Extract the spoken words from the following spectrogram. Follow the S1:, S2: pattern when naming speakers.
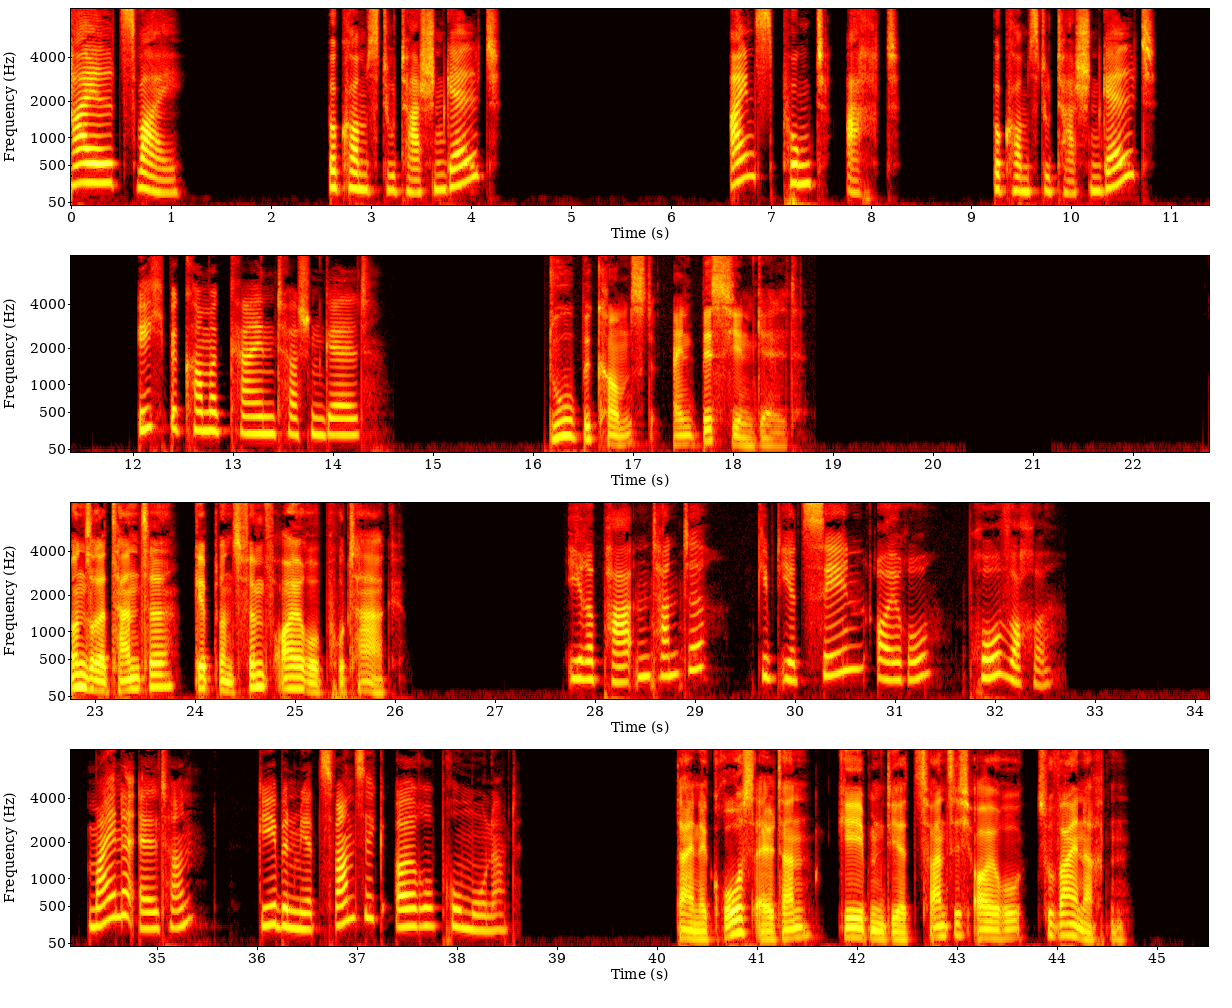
S1: Teil 2 Bekommst du Taschengeld? 1.8 Bekommst du Taschengeld?
S2: Ich bekomme kein Taschengeld.
S3: Du bekommst ein bisschen Geld.
S4: Unsere Tante gibt uns 5 Euro pro Tag.
S5: Ihre Patentante gibt ihr 10 Euro pro Woche.
S2: Meine Eltern geben mir 20 Euro pro Monat.
S4: Deine Großeltern geben dir 20 Euro zu Weihnachten.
